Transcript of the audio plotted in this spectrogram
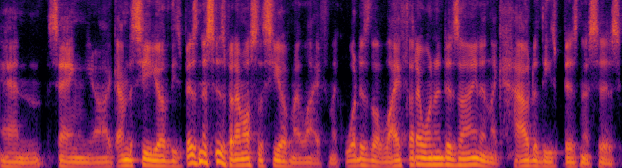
and saying, you know, like I'm the CEO of these businesses, but I'm also the CEO of my life. And like, what is the life that I want to design? And like, how do these businesses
